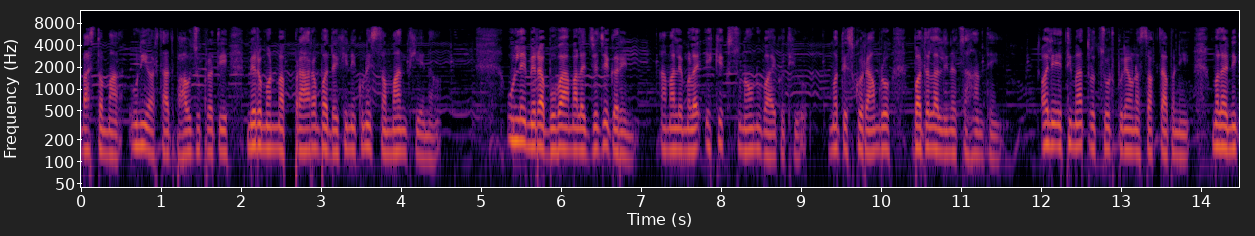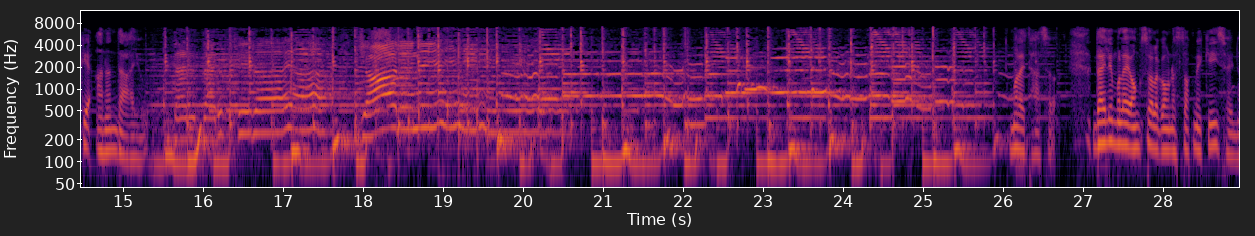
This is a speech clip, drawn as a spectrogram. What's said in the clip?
वास्तवमा उनी अर्थात् भाउजूप्रति मेरो मनमा प्रारम्भदेखि नै कुनै सम्मान थिएन। उनले मेरा बुबा आमालाई जे जे गरिन् आमाले मलाई एक एक सुनाउनु भएको थियो। म त्यसको राम्रो बदला लिन चाहन्थेँ। अहिले यति मात्र चोट पुर्याउन सक्दा पनि मलाई निकै आनन्द आयो। दर दर मलाई थाहा छ। दाइले मलाई अंश लगाउन सक्ने केही छैन।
